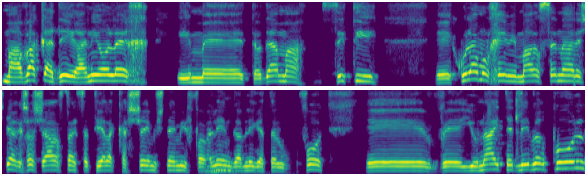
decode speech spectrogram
מאבק אדיר, אני הולך עם, אתה יודע מה, סיטי, אה, כולם הולכים עם ארסנל, יש לי הרגשה שארסנל קצת יהיה לה קשה עם שני מפעלים, גם ליגת אלופות, אה, ויונייטד ליברפול,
